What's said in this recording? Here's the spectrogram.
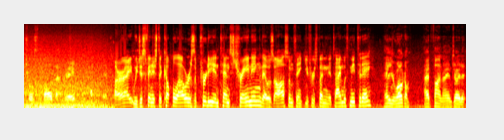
controls the ball better. Right. All right, we just finished a couple hours of pretty intense training. That was awesome. Thank you for spending the time with me today. Hey, you're welcome. I had fun. I enjoyed it.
